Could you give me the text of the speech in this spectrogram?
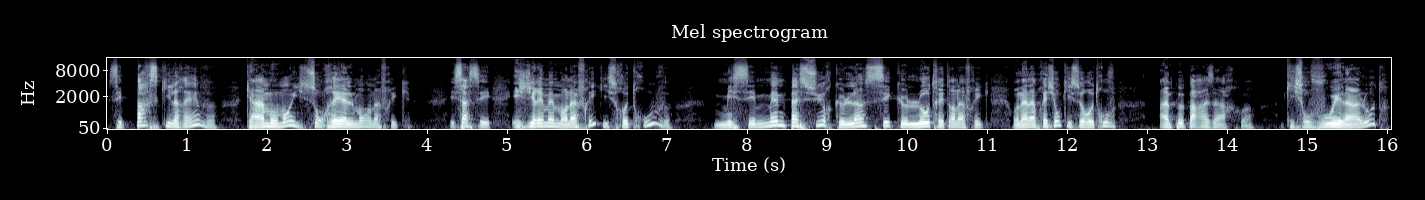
C'est parce qu'ils rêvent qu'à un moment, ils sont réellement en Afrique. Et ça, c'est. Et je dirais même en Afrique, ils se retrouvent, mais c'est même pas sûr que l'un sait que l'autre est en Afrique. On a l'impression qu'ils se retrouvent un peu par hasard, quoi. Qu'ils sont voués l'un à l'autre,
